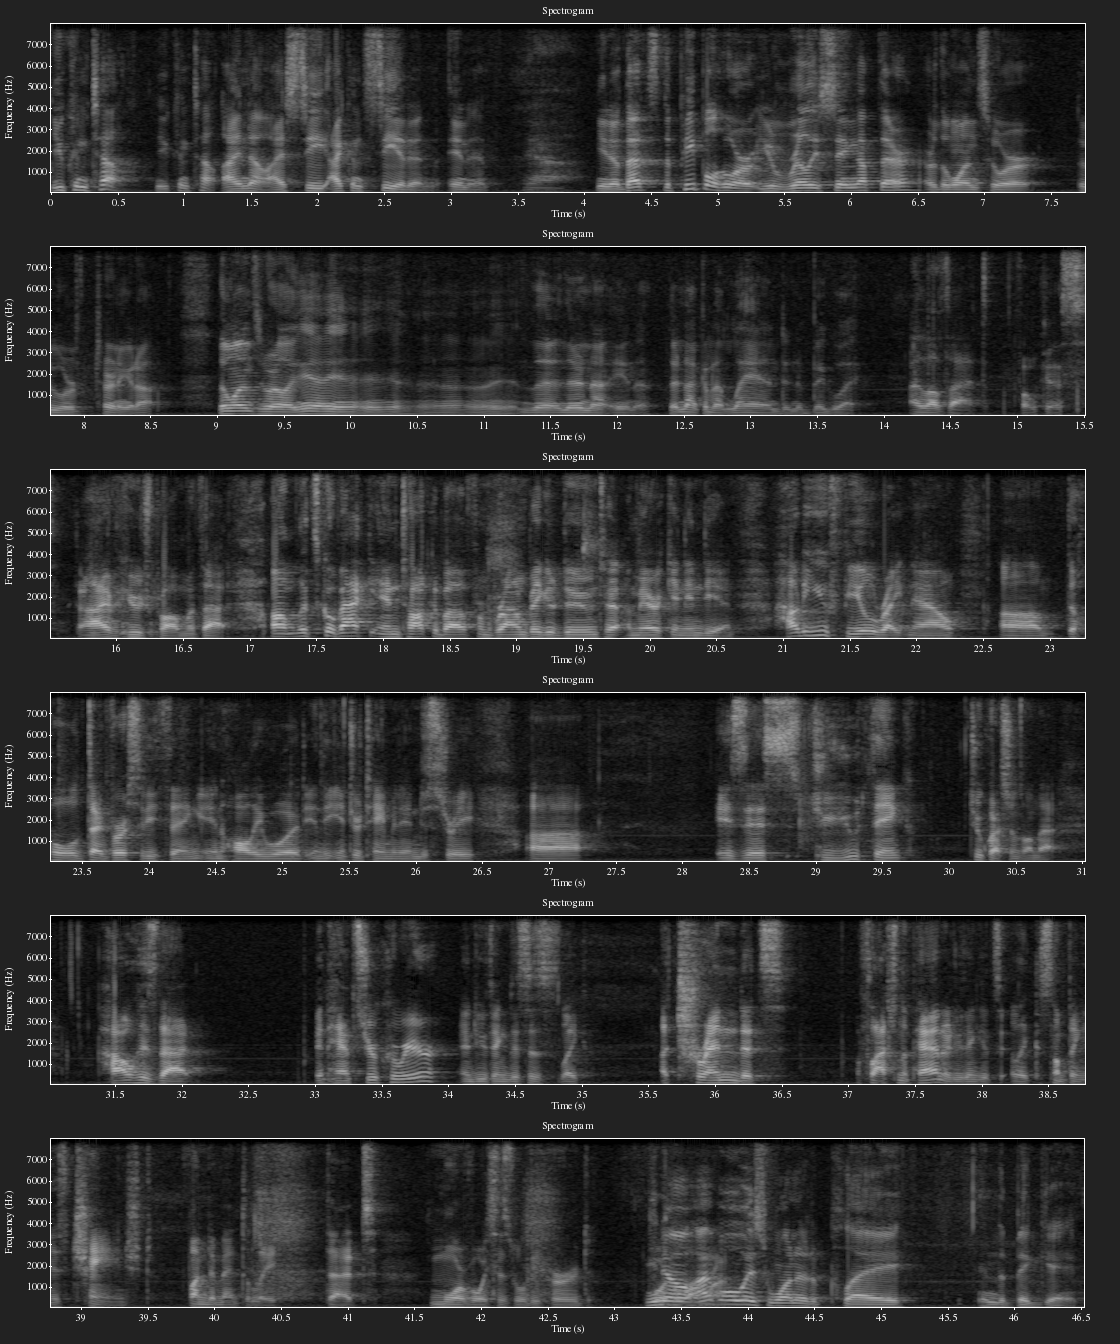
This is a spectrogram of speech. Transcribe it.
You can tell. You can tell. I know. I see. I can see it in, in him. Yeah. You know, that's the people who are you're really seeing up there are the ones who are who are turning it off. The ones who are like, yeah, yeah, yeah, yeah, uh, they're, they're not, you know, they're not going to land in a big way. I love that focus. I have a huge problem with that. Um, let's go back and talk about from Brown Brigadoon to American Indian. How do you feel right now, um, the whole diversity thing in Hollywood, in the entertainment industry? Uh, is this, do you think, two questions on that. How has that enhanced your career? And do you think this is like a trend that's a flash in the pan, or do you think it's like something has changed fundamentally that more voices will be heard? You know, I've run? always wanted to play in the big game,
